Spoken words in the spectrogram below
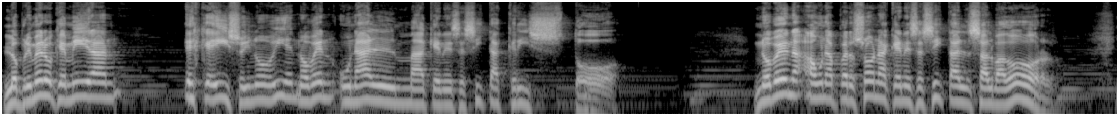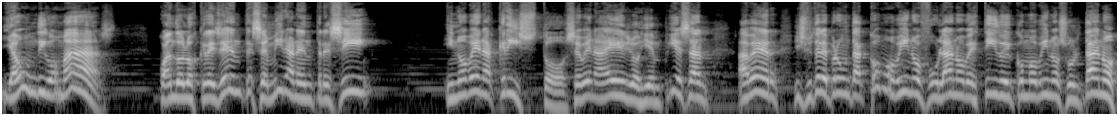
Lo primero que miran es que hizo y no ven, no ven un alma que necesita Cristo. No ven a una persona que necesita el Salvador. Y aún digo más, cuando los creyentes se miran entre sí y no ven a Cristo, se ven a ellos y empiezan a ver, y si usted le pregunta cómo vino fulano vestido y cómo vino sultano,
